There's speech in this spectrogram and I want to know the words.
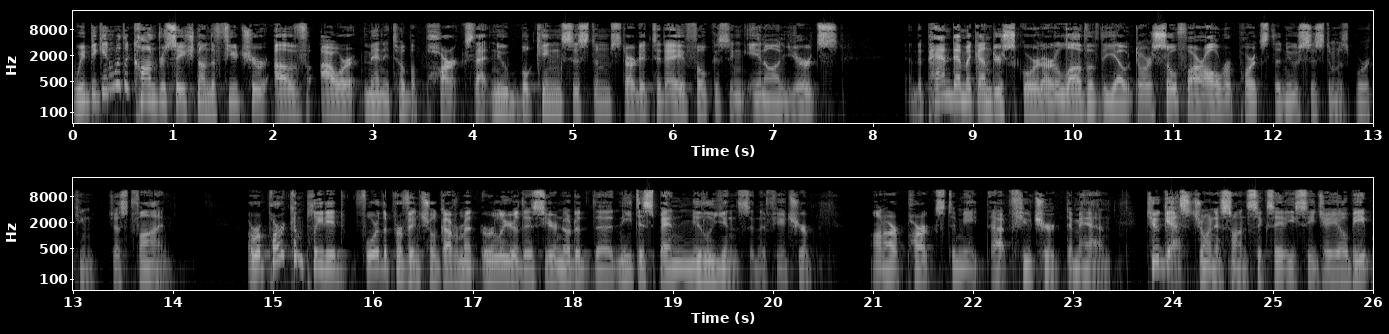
We begin with a conversation on the future of our Manitoba parks. That new booking system started today focusing in on yurts and the pandemic underscored our love of the outdoors. So far, all reports the new system is working just fine. A report completed for the provincial government earlier this year noted the need to spend millions in the future on our parks to meet that future demand. Two guests join us on 680 CJOB.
